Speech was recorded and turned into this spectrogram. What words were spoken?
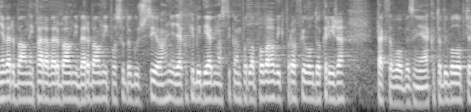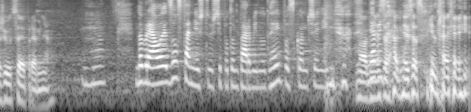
neverbálny, paraverbálny, verbálny posudok, už si ho hneď ako keby diagnostikujem podľa povahových profilov do kríža, kríža, tak to vôbec nie. Ako to by bolo obťažujúce aj pre mňa. Uh-huh. Dobre, ale zostaneš tu ešte potom pár minút, hej, po skončení. No ak, neza, ak nezaspím, tak hej.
